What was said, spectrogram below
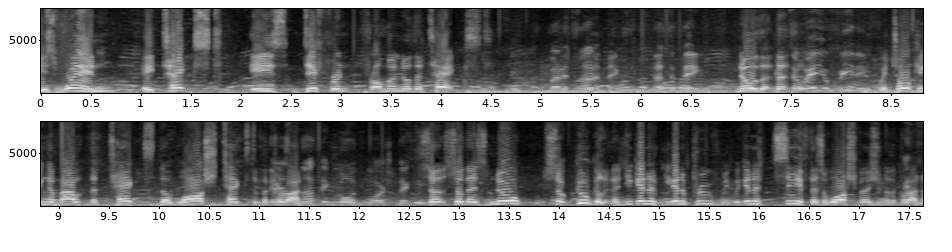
is when a text is different from another text. But it's not a text. That's the thing. No, the, the, It's a way of reading. we're talking about the text, the Warsh text of the There's Quran. There's nothing called Warsh text. So, so there's no. So Google it then. You're gonna, you're gonna prove me. We're gonna see if there's a Warsh version of the Quran.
